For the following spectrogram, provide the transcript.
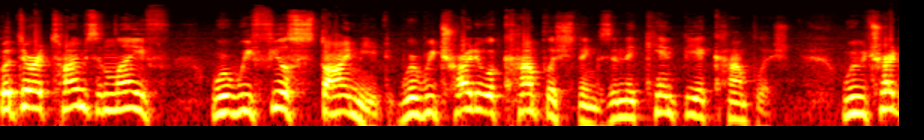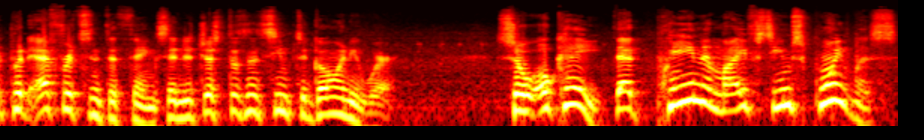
But there are times in life where we feel stymied, where we try to accomplish things and they can't be accomplished. Where we try to put efforts into things and it just doesn't seem to go anywhere. So, okay, that pain in life seems pointless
